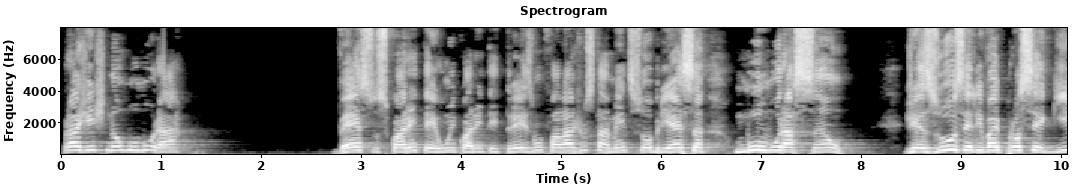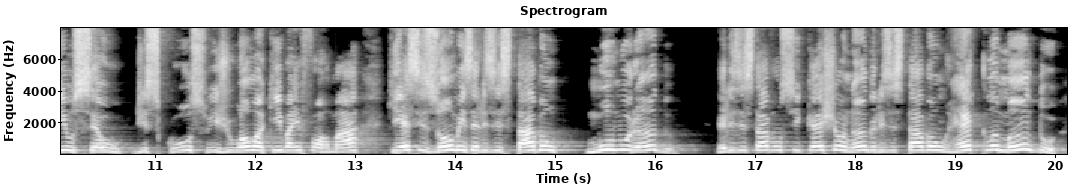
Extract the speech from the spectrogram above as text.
para a gente não murmurar. Versos 41 e 43 vão falar justamente sobre essa murmuração. Jesus ele vai prosseguir o seu discurso e João aqui vai informar que esses homens eles estavam murmurando, eles estavam se questionando, eles estavam reclamando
